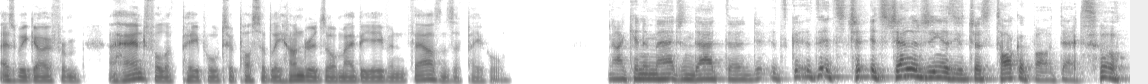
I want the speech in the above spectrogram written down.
as we go from a handful of people to possibly hundreds or maybe even thousands of people. I can imagine that uh, it's it's it's challenging as you just talk about that. So,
